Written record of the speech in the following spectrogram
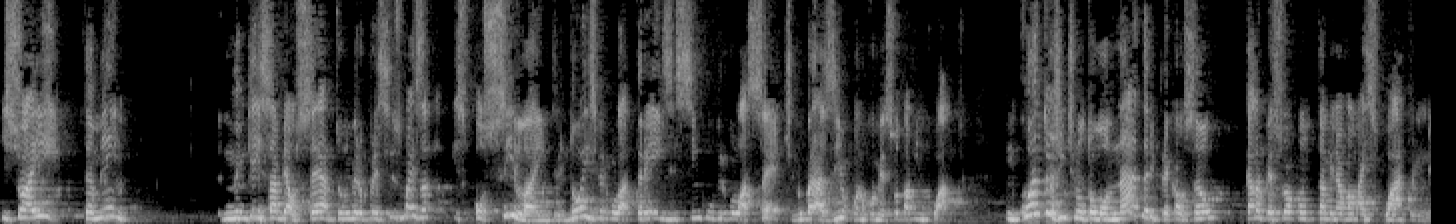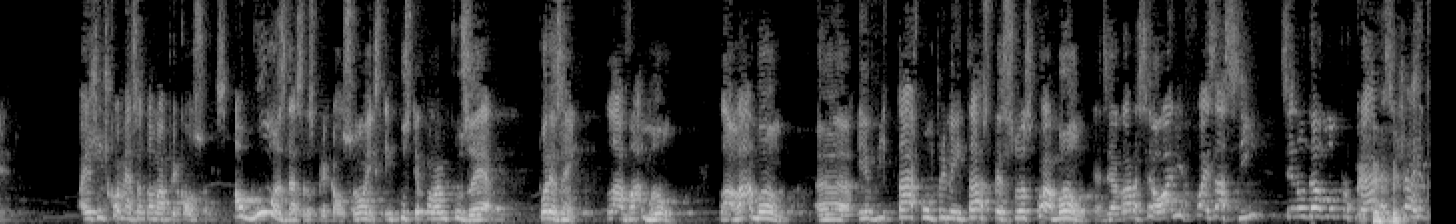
Isso aí também, ninguém sabe ao certo o número preciso, mas oscila entre 2,3 e 5,7. No Brasil, quando começou, estava em 4. Enquanto a gente não tomou nada de precaução, cada pessoa contaminava mais quatro em média. Aí a gente começa a tomar precauções. Algumas dessas precauções têm custo econômico zero. Por exemplo, lavar a mão. Lavar a mão. Uh, evitar cumprimentar as pessoas com a mão. Quer dizer, agora você olha e faz assim, você não dá a mão para o cara, você já reduz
